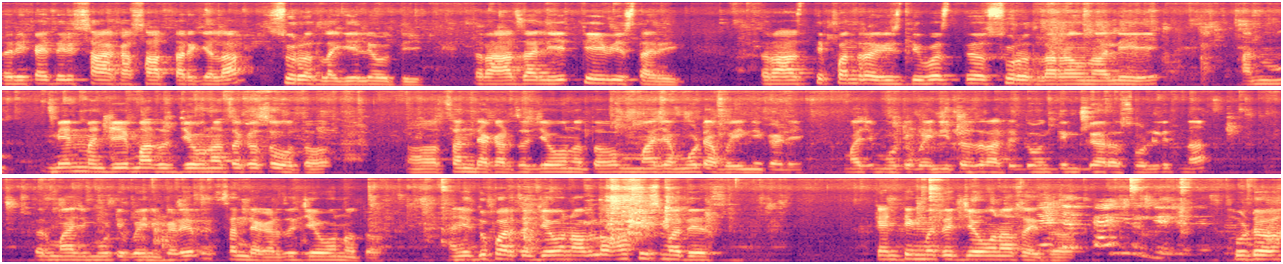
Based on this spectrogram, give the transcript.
तरी काहीतरी सहा का सात तारखेला सुरतला गेली होती. तर आज आली तेवीस तारीख. तर आज ते पंधरा वीस दिवस ते सुरतला राहून आली. आणि मेन म्हणजे माझं जेवणाचं कसं होतं संध्याकाळचं जेवण होतं माझ्या मोठ्या बहिणीकडे. माझी मोठी बहिणी इथंच राहते दोन तीन घरं सोडलीत ना तर माझी मोठी बहिणीकडे संध्याकाळचं जेवण होतं. आणि दुपारचं जेवण आपलं ऑफिसमध्येच कॅन्टीनमध्येच जेवण असायचं? कुठं?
